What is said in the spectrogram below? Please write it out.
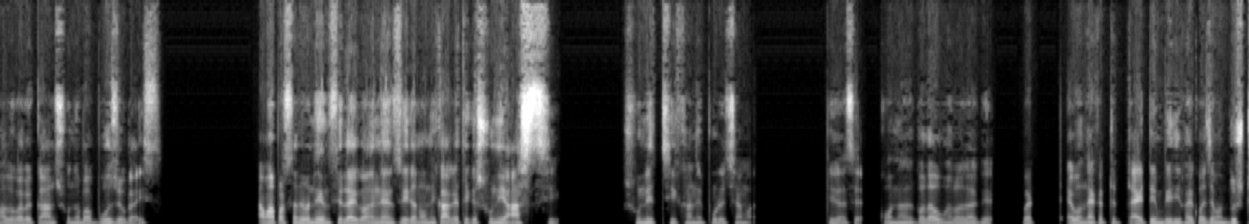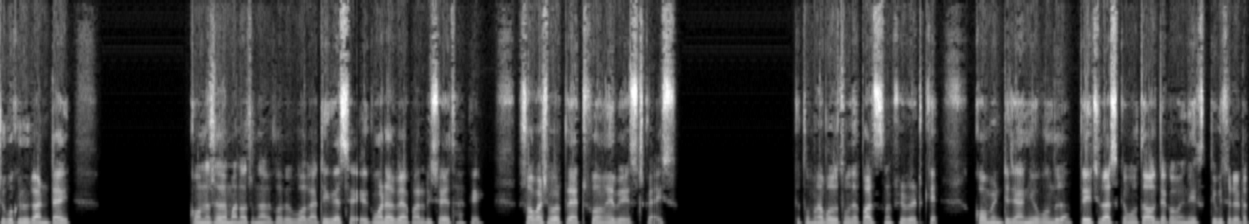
ভালোভাবে গান শোনে বা বোঝো গাইস আমার পার্সোনালি ন্যান্সি লাগে আমি ন্যান্সি গান অনেক আগে থেকে শুনে আসছি। শুনেছি খানে পড়েছে আমার। ঠিক আছে? কনার গলাও ভালো লাগে বাট এমন এক একটা আইটেম ভেরিফাই করে, যেমন দুষ্টু কোকিল গানটায় কনার সাথে মানাচনা করে বলা, ঠিক আছে? এরকম একটা ব্যাপার, বিষয় থাকে। সবাই সবার প্ল্যাটফর্মে বেস্ট গাইস তো তোমরা বলো তোমাদের পার্সোনাল ফেভারিটকে কমেন্টে জানিও বন্ধুরা। তো এই ছিল আজকের মতো হবে নেক্সট এপিসোডে একটা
